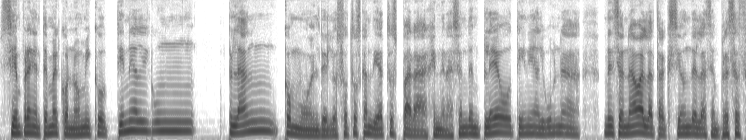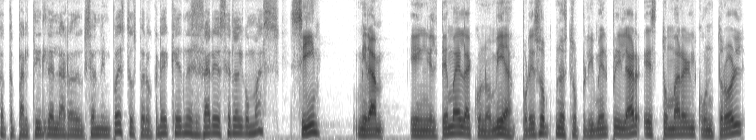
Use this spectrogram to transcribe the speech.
siempre en el tema económico, ¿tiene algún plan como el de los otros candidatos para generación de empleo? ¿Tiene alguna, mencionaba la atracción de las empresas a partir de la reducción de impuestos, pero cree que es necesario hacer algo más? Sí, mira, en el tema de la economía, por eso nuestro primer pilar es tomar el control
